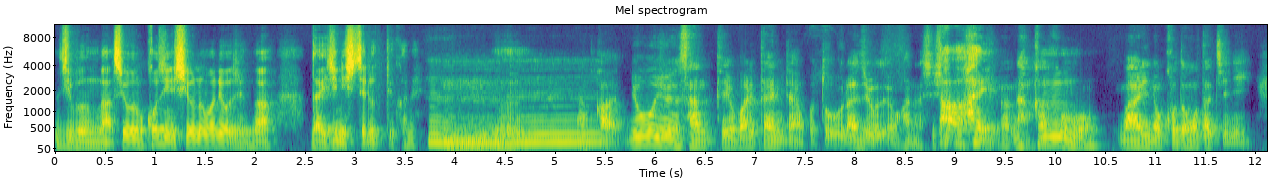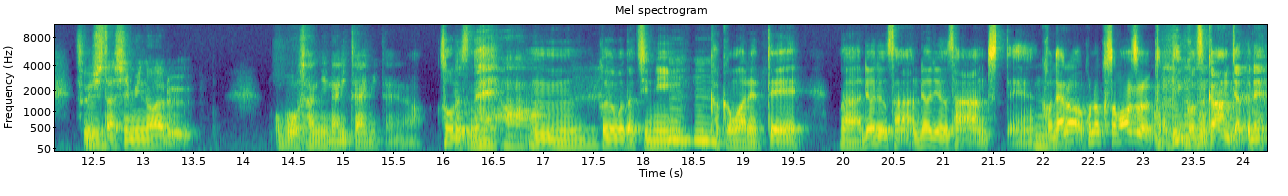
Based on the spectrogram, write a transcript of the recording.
自分が、塩個人塩沼良順が大事にしてるっていうかね。うんなんか良順さんって呼ばれたいみたいなことをラジオでお話ししてあはい。ななんかこう、周りの子供たちにそういう親しみのあるお坊さんになりたいみたいな。そうですね。うん、子供たちに囲まれて、まあ、りょうりゅんさん、りょうりゅんさん、つって、この野郎、このクソ坊主って言ったら、げんこつガンってやってね、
